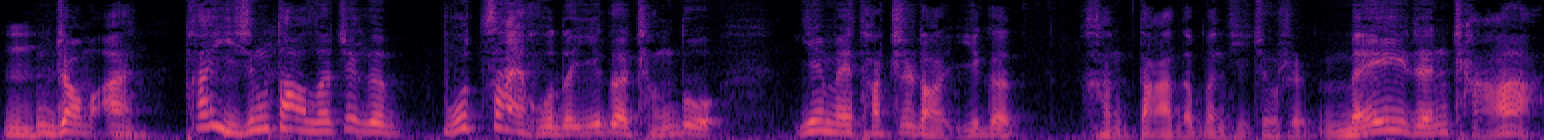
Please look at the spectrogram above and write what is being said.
嗯，你知道吗？哎，他已经到了这个不在乎的一个程度，因为他知道一个很大的问题就是没人查，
